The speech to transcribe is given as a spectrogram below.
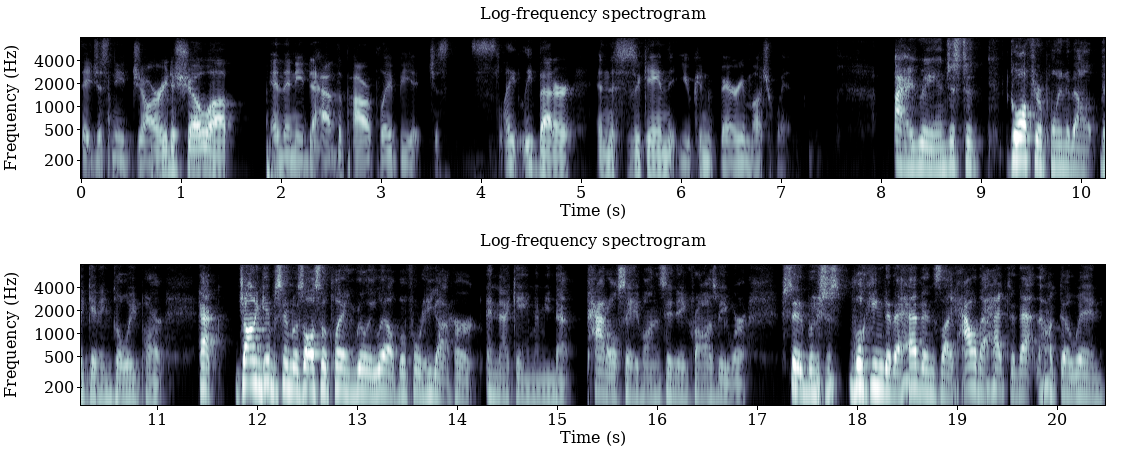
They just need Jarry to show up and they need to have the power play be it just slightly better. And this is a game that you can very much win. I agree. And just to go off your point about the getting goalie part, heck, John Gibson was also playing really well before he got hurt in that game. I mean, that paddle save on Sidney Crosby where Sid was just looking to the heavens like, how the heck did that not go in?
